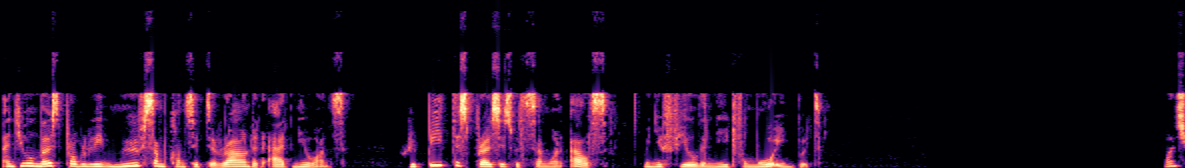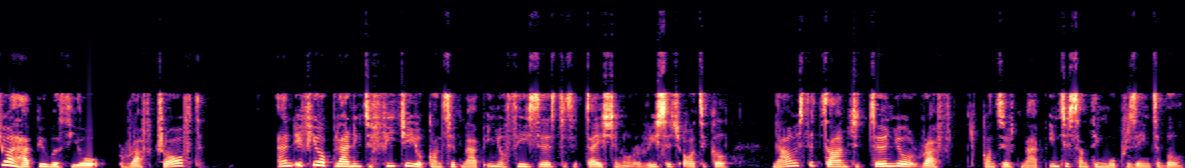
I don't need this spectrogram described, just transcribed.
and you will most probably move some concepts around and add new ones. Repeat this process with someone else when you feel the need for more input. Once you are happy with your rough draft, and if you are planning to feature your concept map in your thesis, dissertation, or a research article, now is the time to turn your rough concept map into something more presentable.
